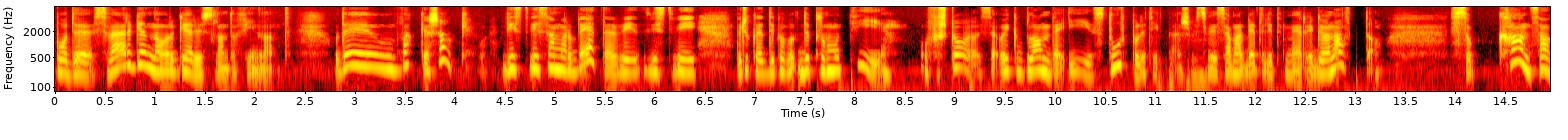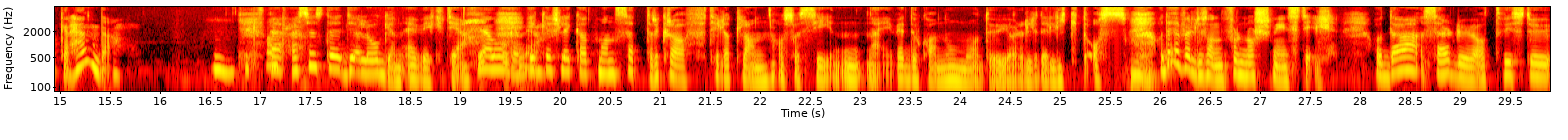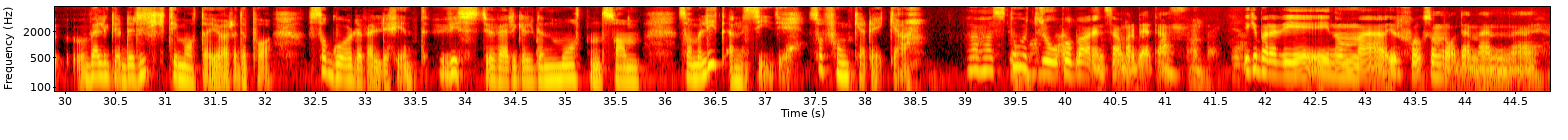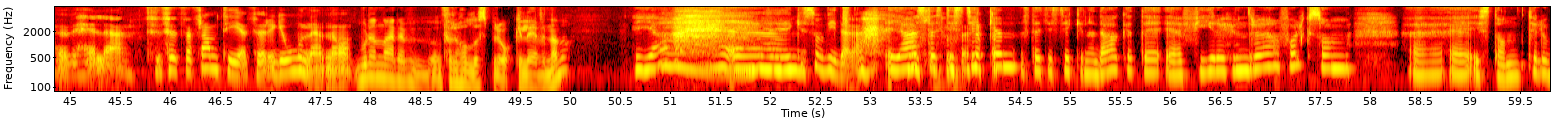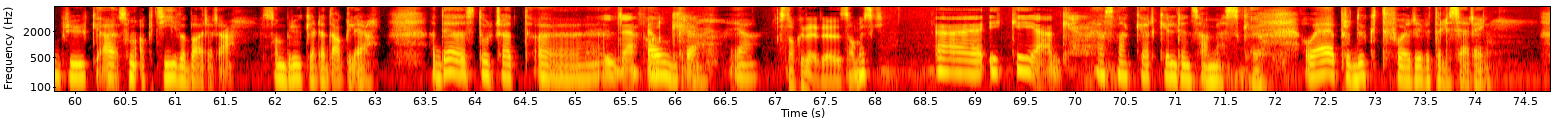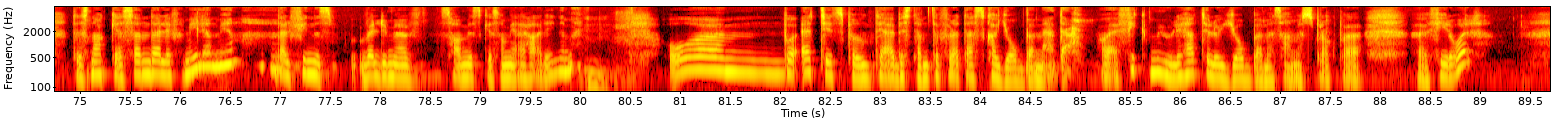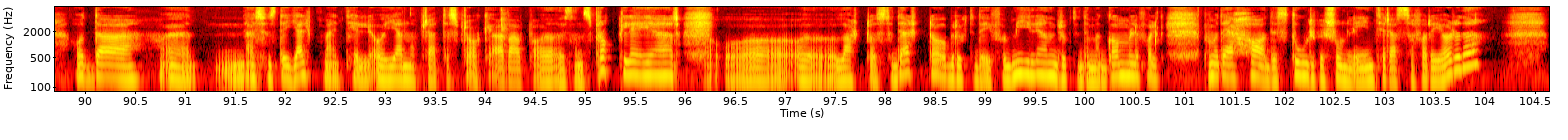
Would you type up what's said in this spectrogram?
Både Sverige, Norge, Russland og Finland. Og det er jo en vakker sak. Hvis vi samarbeider, hvis vi bruker diplomati og forståelse, og ikke blande i storpolitikk, kanskje, hvis vi samarbeider litt mer regionalt, da, så kan saker hende. Mm. Jeg, jeg syns dialogen er viktig. Dialogen, ja. Ikke slik at man setter krav til et land og så sier nei, vet du hva, nå må du gjøre det likt oss. Mm. Og Det er veldig sånn fornorskningsstil. Og da ser du at hvis du velger det riktige måten å gjøre det på, så går det veldig fint. Hvis du velger den måten som, som er litt ensidig, så funker det ikke. Jeg har stor tro på Barentssamarbeidet. Ikke bare vi innom uh, urfolksområdet, men uh, over hele For, for framtida, for regionen. Og... Hvordan er det for å holde språket levende, da? Ja eh, Ikke så videre. ja, statistikken, statistikken i dag at det er 400 folk som eh, er i stand til å bruke eh, Som aktive barere. Som bruker det daglige. Det er stort sett eh, eldre folk. Eldre, ja. Snakker dere samisk? Eh, ikke jeg. Jeg snakker kildin-samisk. Ja. Og jeg er produkt for revitalisering. Det snakkes en del i familien min. Det finnes veldig mye samiske som jeg har inni meg. Mm. Og um, på et tidspunkt jeg bestemte for at jeg skal jobbe med det. Og jeg fikk mulighet til å jobbe med samisk språk på uh, fire år. Og da uh, jeg syns det hjelper meg til å gjenopprette språket. Jeg var på sånn språkleier og, og lærte og studerte og brukte det i familien. Brukte det med gamle folk. På en måte Jeg hadde stor personlig interesse for å gjøre det.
